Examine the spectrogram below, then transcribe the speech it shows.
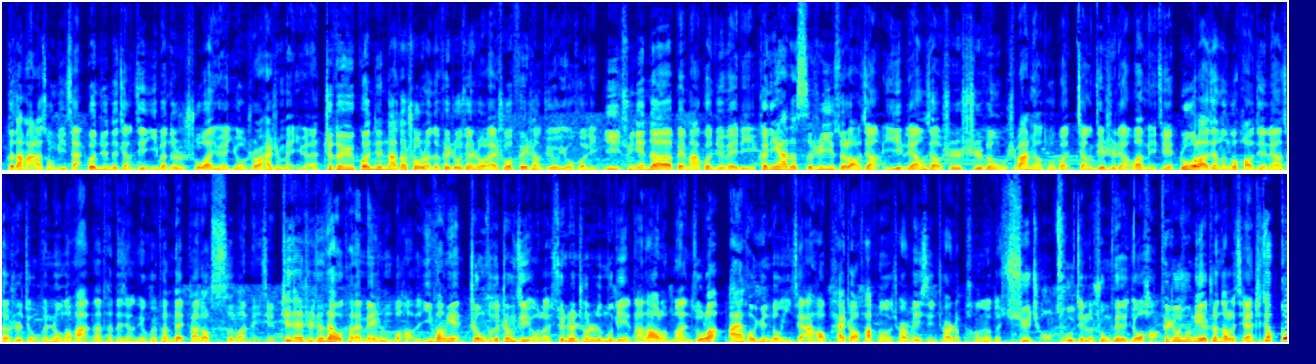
各大马拉松比赛冠军的奖金一般都是数万元，有时候还是美元。这对于冠军拿到手软的非洲选手来说，非常具有诱惑力。以去年的北马冠军为例，肯尼亚的四十一岁老将以两小时十分五十八秒夺冠，奖金是两万美金。如果老将能够跑进两小时九分钟的话，那他的奖金会翻倍，达到四万美金。这件事情在我看来没什么不好的。一方面，政府的政绩有了，宣传城市的目的也达到了，满足了爱好运动以及爱好拍照发朋友圈、微信圈的朋友的需求，促进了中非的友好，非洲兄弟也赚到了钱，这叫共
